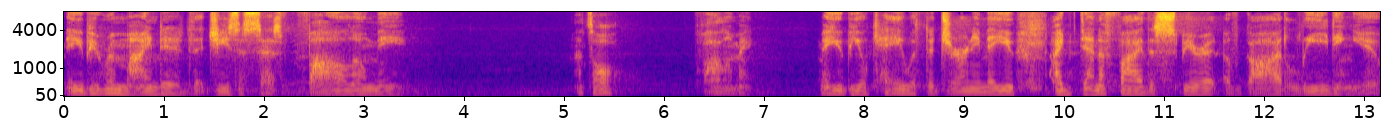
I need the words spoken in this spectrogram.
may you be reminded that Jesus says, Follow me. That's all. Follow me. May you be okay with the journey. May you identify the Spirit of God leading you.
